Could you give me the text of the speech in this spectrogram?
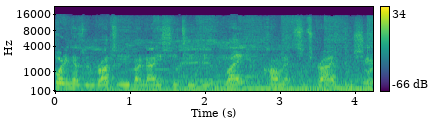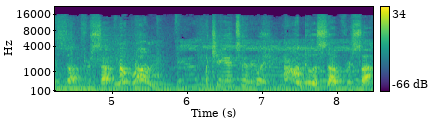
recording has been brought to you by Now You See TV. Like, comment, subscribe, and share. Sub for sub, no problem. What's your YouTube link? I'll do a sub for sub.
